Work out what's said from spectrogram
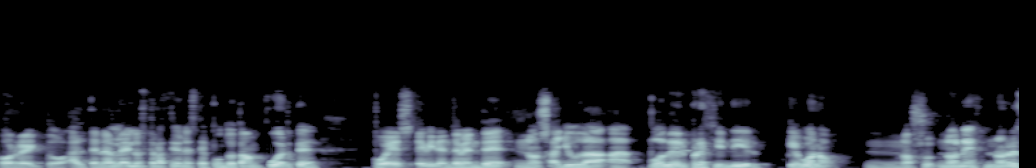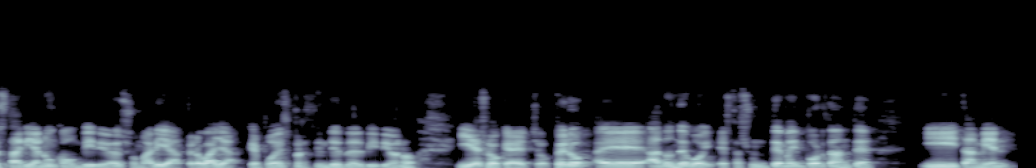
Correcto. Al tener la ilustración este punto tan fuerte, pues evidentemente nos ayuda a poder prescindir, que bueno, no, no, restaría nunca un vídeo, ¿eh? sumaría, pero vaya, que puedes prescindir del vídeo, ¿no? Y es lo que ha hecho. Pero, eh, ¿a dónde voy? Este es un tema importante y también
